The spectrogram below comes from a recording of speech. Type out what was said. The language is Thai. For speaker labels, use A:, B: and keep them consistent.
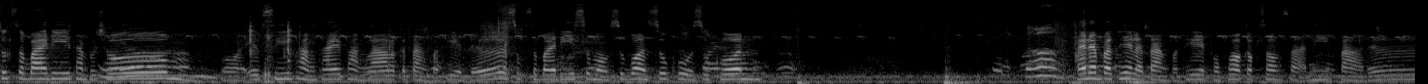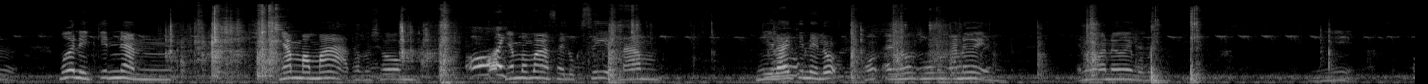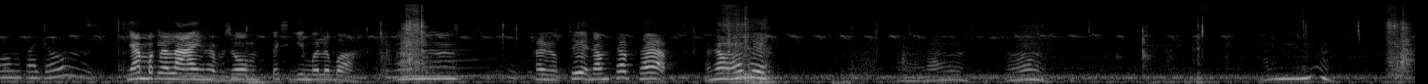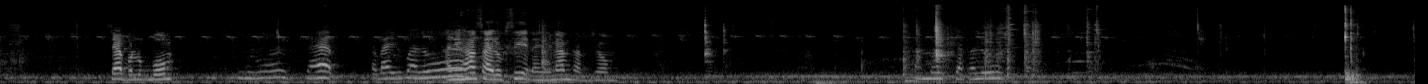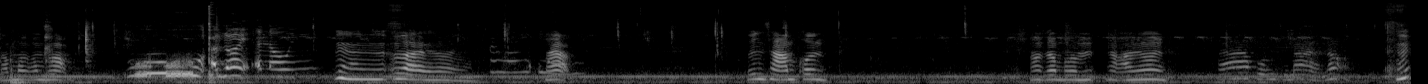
A: สุขสบายดีท่านผู้ชมบอกว่าเอฟซีผังไทยผังลาวแล้วก็ต่างประเทศเด้อ สุขสบายดีสุหมองสุบอนสุขูสุคนภายในประเทศและต่างประเทศพ่อๆกับซองสานีป่าเด้อ เมื่อนี้กินเนี่ยยำมาม่าท่านผู้ชมยำมาม่าใส่ลูกซีดน้ำนี่ไรกินในรถไอ้น้องงอันเนยไอ้น้องอันเนยบอกมันนี่ยำมักละลายท่านผู้ชมจักสิกินเบอร์ละบ่อืมให้ลูกชื่อน้ำแซ่บแซ่บๆน้องน้องพี่อืมอืมอืมแซ่บบลูกบ้ม
B: แซ่บสบายดีป่ะลูก
A: อันนี้ข้าวใส่ลูกซีดอันนี้น้ำท่านผู้ชม
B: ปลาหมึกจับปลาลูก
A: น้ำมันหอม
B: อู้ อร่อยอร่อย
A: ๆอืมอร่อยอร่อยแซ่บเป็นสามคนเอากระผมเอาอันนี้
C: ถ้าผมสิมาเนาะ
A: หึ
